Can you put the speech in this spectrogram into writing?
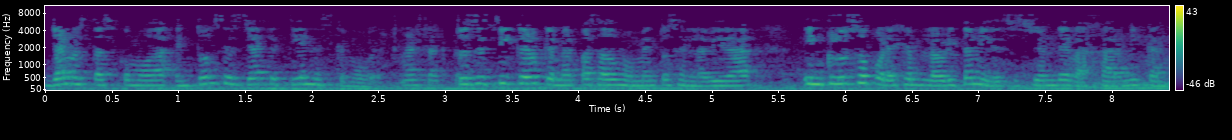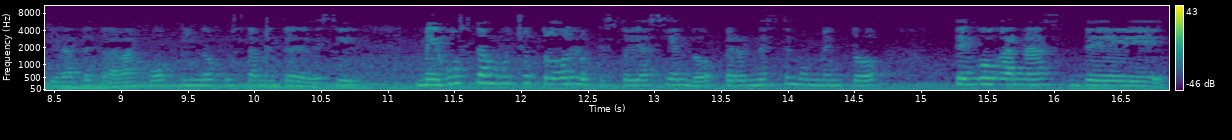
ya no estás cómoda, entonces ya te tienes que mover. Exacto. Entonces sí creo que me ha pasado momentos en la vida, incluso por ejemplo ahorita mi decisión de bajar mi cantidad de trabajo vino justamente de decir, me gusta mucho todo lo que estoy haciendo, pero en este momento tengo ganas de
